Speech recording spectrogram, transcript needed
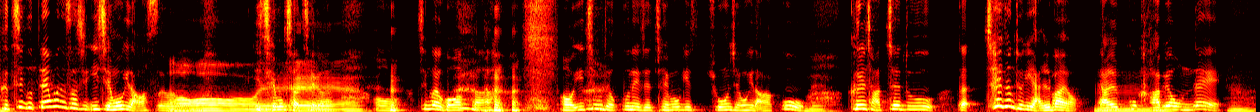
네. 친구 때문에 사실 이 제목이 나왔어요. 어, 이 제목 자체가. 예, 예. 어, 친구야 고맙다. 어, 이 친구 덕분에 이제 제목이 좋은 제목이 나왔고 네. 글 자체도 그러니까 책은 되게 얇아요. 얇고 음. 가벼운데 음.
